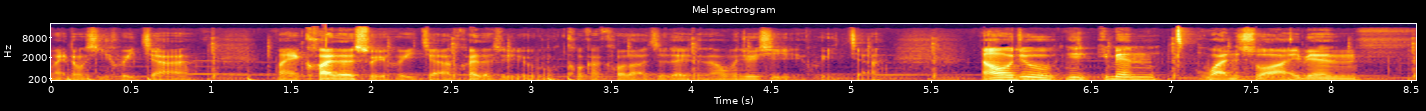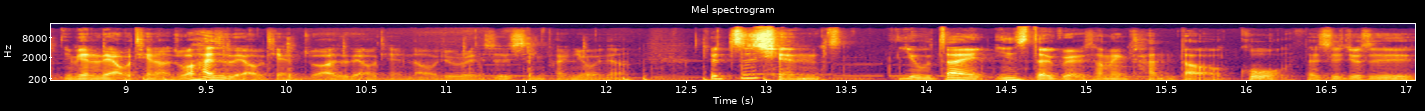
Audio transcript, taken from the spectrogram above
买东西回家，买快乐水回家，快乐水有 Coca Cola 之类的，然后我们就一起回家，然后就一一边玩耍一边一边聊天啊，主要还是聊天，主要还是聊天，然后就认识新朋友这样。就之前有在 Instagram 上面看到过，但是就是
